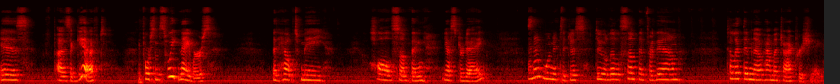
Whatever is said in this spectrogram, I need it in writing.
is as a gift for some sweet neighbors that helped me haul something yesterday. And I wanted to just do a little something for them to let them know how much I appreciate.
